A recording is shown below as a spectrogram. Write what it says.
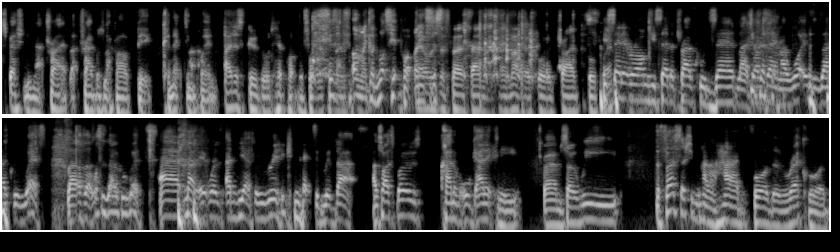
especially that tribe. Like tribe was like our big connecting point. I just Googled hip hop before. we He's came like, oh my god, what's hip hop? That was just the first band that came out. It was called a Tribe Called he said it wrong. He said a tribe called Zed. Like, you know I'm saying? Like, what is a Zed called West? Like, I was like, what's a Zed called West? Uh, no, it was, and yeah, so we really connected with that. And so I suppose kind of organically, um, so we, the first session we kind of had for the record,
